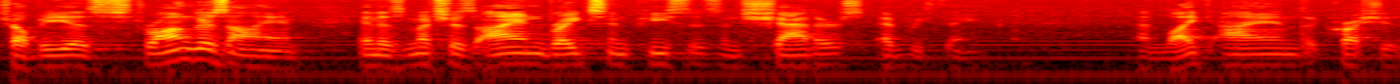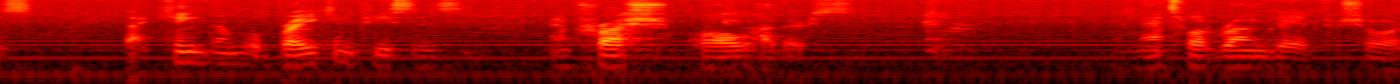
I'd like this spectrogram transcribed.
shall be as strong as iron, inasmuch as iron breaks in pieces and shatters everything. And like iron that crushes, that kingdom will break in pieces and crush all others. And that's what Rome did for sure.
